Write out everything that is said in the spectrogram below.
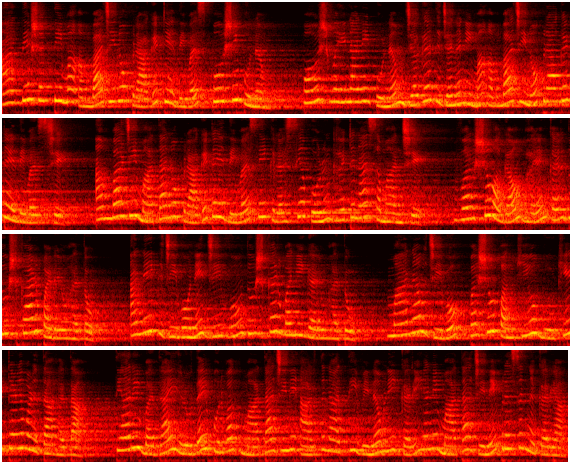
આદ્યશક્તિમાં અંબાજીનો પ્રાગટ્ય દિવસ પોષી પૂનમ. પોષ મહિનાની પૂનમ જગત જનનીમાં અંબાજીનો પ્રાગટ્ય દિવસ છે. અંબાજી માતાનો પ્રાગટ્ય દિવસ એક રહસ્યપૂર્ણ ઘટના સમાન છે. વર્ષો અગાઉ ભયંકર દુષ્કાળ પડ્યો હતો. અનેક જીવોને જીવવું દુષ્કર બની ગયું હતું. માનવ જીવો, પશુ પંખીઓ ભૂખે ટળવળતા હતા. ત્યારે બધાએ હૃદયપૂર્વક માતાજીને આર્તનાદથી વિનવણી કરી અને માતાજીને પ્રસન્ન કર્યા.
